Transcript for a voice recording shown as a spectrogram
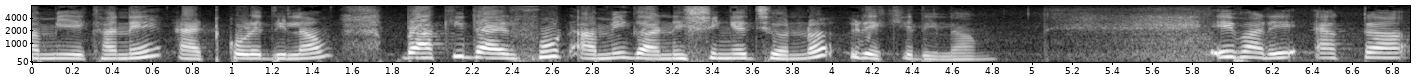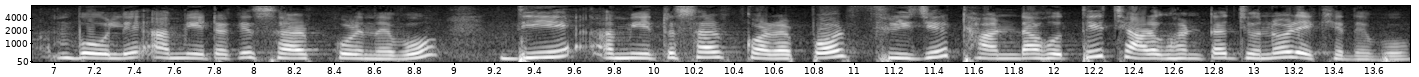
আমি এখানে অ্যাড করে দিলাম। বাকি ড্রাই ফ্রুট আমি গার্নিশিংয়ের জন্য রেখে দিলাম। এবারে একটা বলে আমি এটাকে সার্ভ করে নেব। দিয়ে আমি এটা সার্ভ করার পর ফ্রিজে ঠান্ডা হতে চার ঘণ্টার জন্য রেখে দেব।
